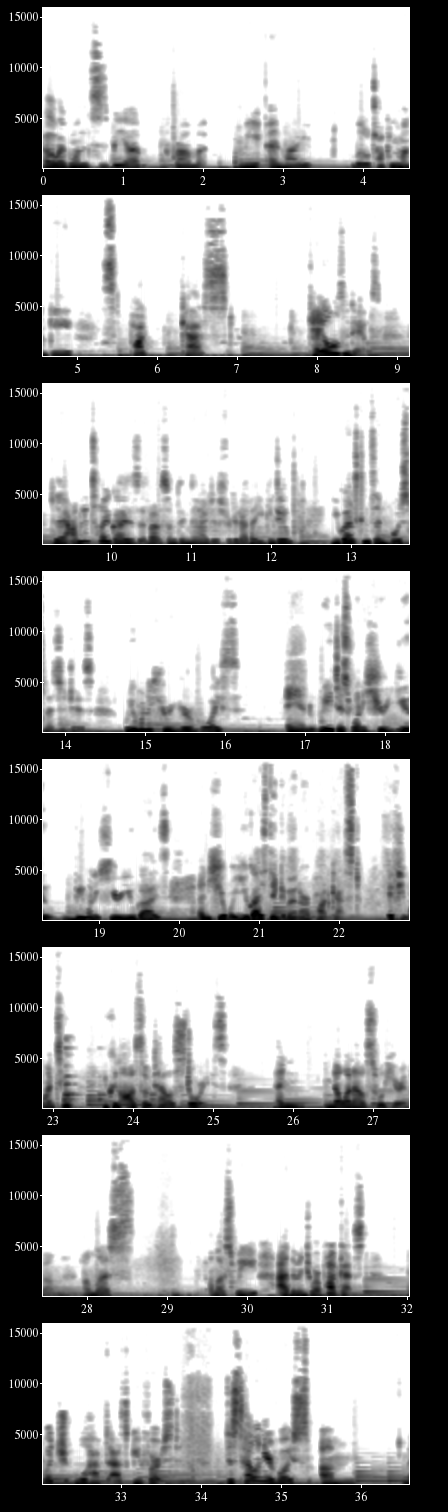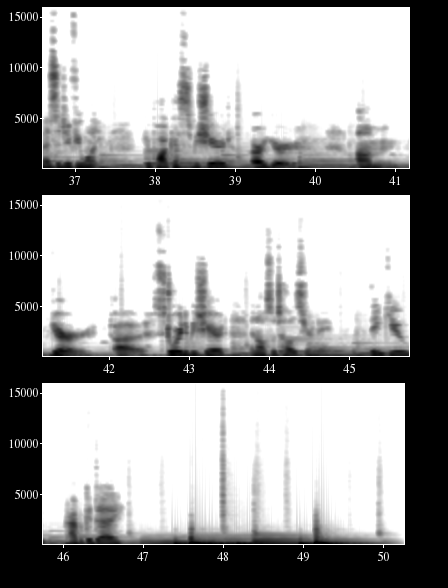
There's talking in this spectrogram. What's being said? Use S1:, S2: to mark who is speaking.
S1: Hello, everyone. This is Bia from me and my little talking monkey podcast, Tales and Tales. Today, I'm going to tell you guys about something that I just figured out that you can do. You guys can send voice messages. We want to hear your voice, and we just want to hear you. We want to hear you guys and hear what you guys think about our podcast. If you want to, you can also tell us stories, and no one else will hear them unless unless we add them into our podcast, which we'll have to ask you first. Just tell in your voice um, message if you want your podcast to be shared or your um, your uh, story to be shared, and also tell us your name. Thank you. Have a good day.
